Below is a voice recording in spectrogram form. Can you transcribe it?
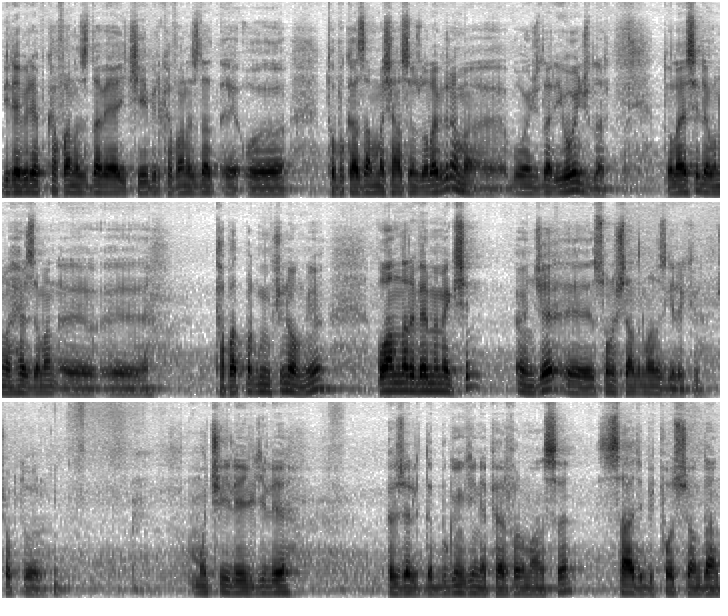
birebir hep kafanızda veya ikiye bir kafanızda e, o, topu kazanma şansınız olabilir ama e, bu oyuncular iyi oyuncular. Dolayısıyla bunu her zaman e, e, kapatmak mümkün olmuyor. O anları vermemek için önce e, sonuçlandırmanız gerekiyor. Çok doğru. Moçi ile ilgili özellikle bugünkü yine performansı sadece bir pozisyondan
